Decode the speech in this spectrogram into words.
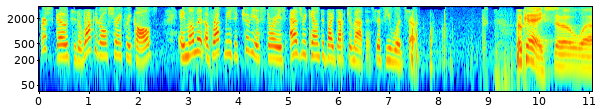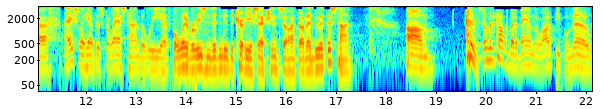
first go to the Rock and Roll Shrink Recalls, a moment of rock music trivia stories as recounted by Dr. Mathis, if you would, sir. Okay, so uh, I actually had this for last time, but we, uh, for whatever reason, didn't do the trivia section, so I thought I'd do it this time. Um, so I'm going to talk about a band that a lot of people know.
